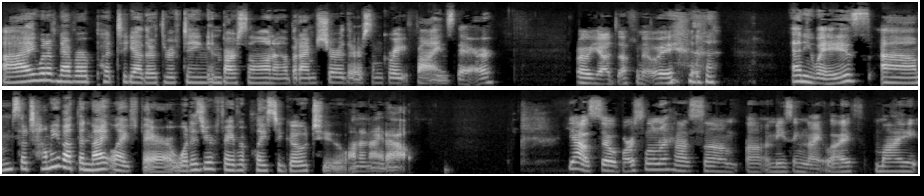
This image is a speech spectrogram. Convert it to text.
I would have never put together thrifting in Barcelona, but I'm sure there are some great finds there. Oh yeah, definitely. Anyways, um, so tell me about the nightlife there. What is your favorite place to go to on a night out? Yeah, so Barcelona has some uh, amazing nightlife. My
